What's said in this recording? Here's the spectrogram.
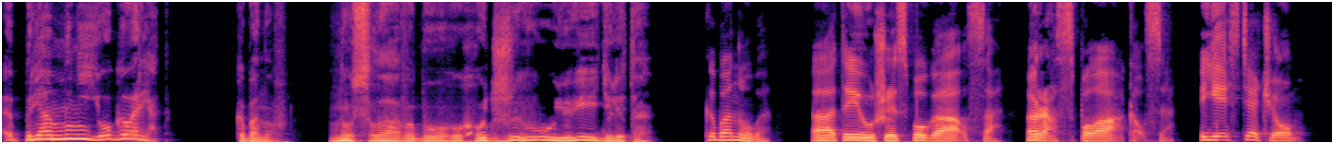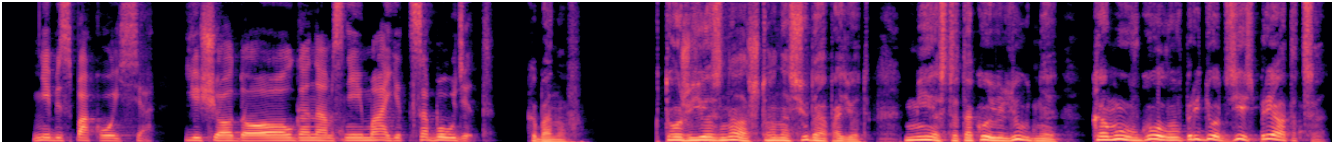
«Э, прям на нее говорят. Кабанов. Ну, слава богу, хоть живую видели-то. Кабанова. А ты уж испугался, расплакался. Есть о чем. Не беспокойся, еще долго нам с ней маяться будет. Кабанов. Кто же ее знал, что она сюда пойдет? Место такое людное. Кому в голову придет здесь прятаться?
